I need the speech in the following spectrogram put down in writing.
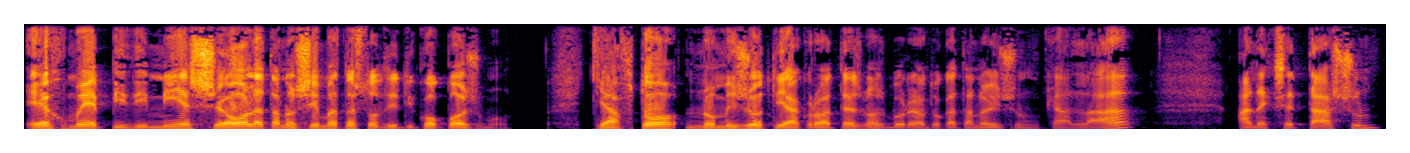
Έχουμε επιδημίες σε όλα τα νοσήματα στο δυτικό κόσμο. Και αυτό νομίζω ότι οι ακροατές μας μπορεί να το κατανοήσουν καλά αν εξετάσουν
